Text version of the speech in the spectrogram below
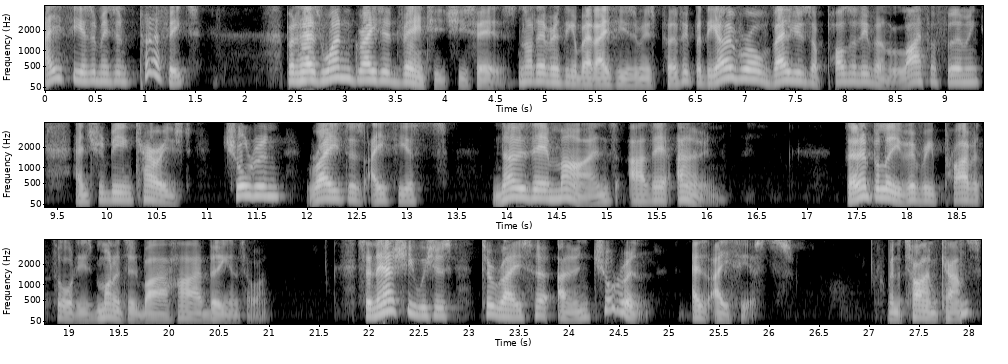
atheism isn't perfect, but it has one great advantage, she says. Not everything about atheism is perfect, but the overall values are positive and life affirming and should be encouraged. Children raised as atheists know their minds are their own. They don't believe every private thought is monitored by a higher being and so on. So now she wishes to raise her own children as atheists. When the time comes,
